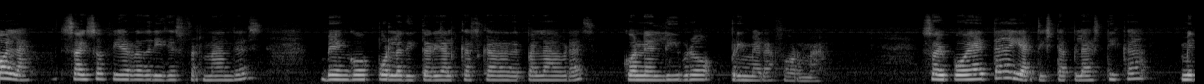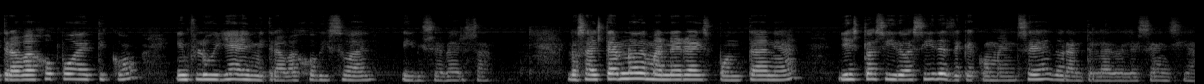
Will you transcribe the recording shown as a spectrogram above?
Hola, soy Sofía Rodríguez Fernández. Vengo por la editorial Cascada de Palabras con el libro Primera Forma. Soy poeta y artista plástica. Mi trabajo poético influye en mi trabajo visual y viceversa. Los alterno de manera espontánea y esto ha sido así desde que comencé durante la adolescencia.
